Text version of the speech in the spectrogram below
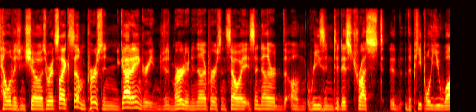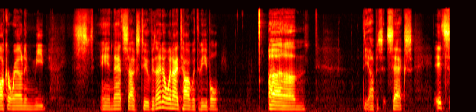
television shows where it's like some person got angry and just murdered another person. So it's another um, reason to distrust the people you walk around and meet. And that sucks too. Because I know when I talk with people, um, the opposite sex, it's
